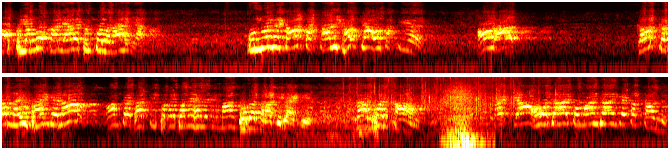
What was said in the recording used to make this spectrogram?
और पीएमओ कार्यालय से उनको लगाया गया था उन्होंने कहा तत्कालिक हल क्या हो सकती है और आप गलत कदम नहीं उठाएँगे ना, हम के धरती पकड़ बने हैं, लेकिन मांग पूरा करा के जाएँगे। मैं समझता हूँ। क्या हो जाए तो मान जाएँगे तत्काल में।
